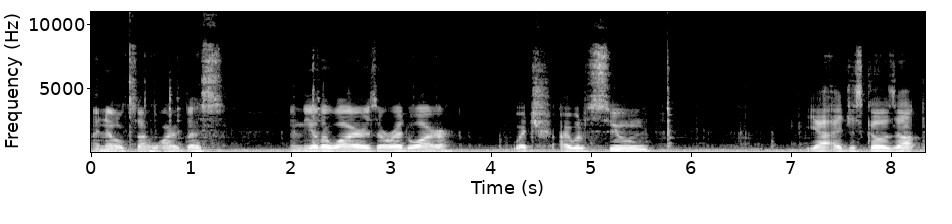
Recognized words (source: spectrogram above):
I know because I wired this. And the other wire is a red wire, which I would assume yeah, it just goes up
